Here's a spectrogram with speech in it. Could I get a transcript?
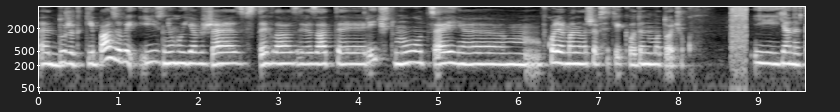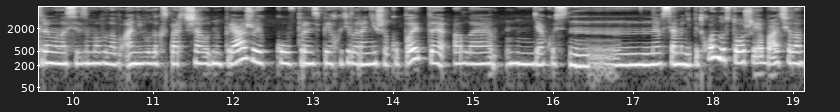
е, дуже такий базовий, і з нього я вже встигла зв'язати річ, тому цей в колір в мене лишився тільки один моточок. І я не втрималася і замовила в Ані Експерт ще одну пряжу, яку, в принципі, я хотіла раніше купити, але якось не все мені підходило з того, що я бачила.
